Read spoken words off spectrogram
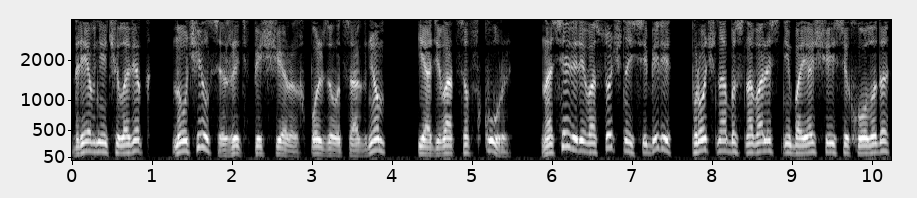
Древний человек научился жить в пещерах, пользоваться огнем и одеваться в шкуры. На севере Восточной Сибири прочно обосновались не боящиеся холода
